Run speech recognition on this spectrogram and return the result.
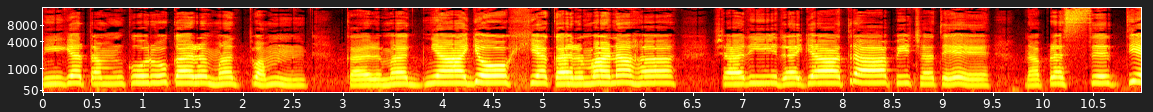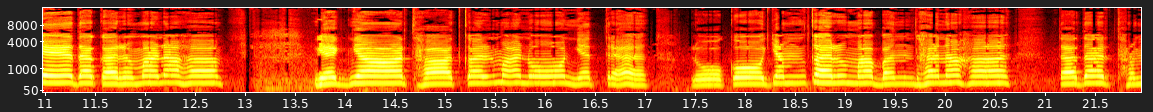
नियतं कुरु कर्म त्वं। कर्मज्ञायो ह्यकर्मणः। शरीरयात्रापि च ते न प्रसिद्ध्येद कर्मणः यज्ञार्थात् कर्मणोऽन्यत्र लोकोऽयं कर्मबन्धनः तदर्थं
